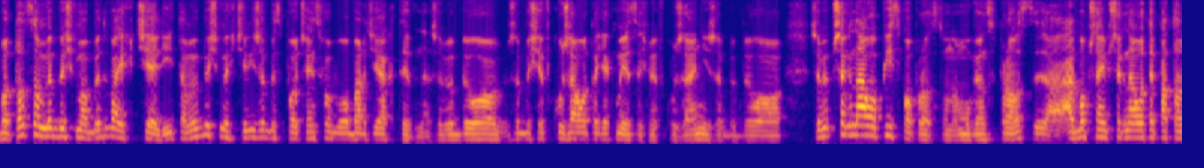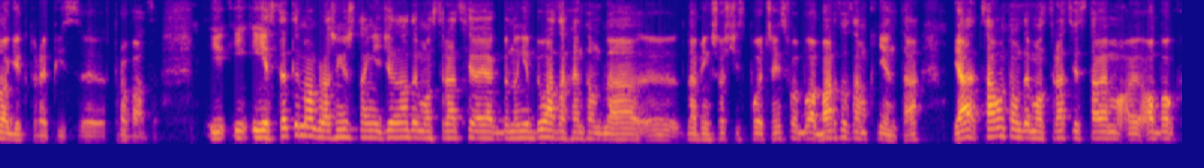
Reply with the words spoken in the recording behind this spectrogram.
bo to, co my byśmy obydwaj chcieli, to my byśmy chcieli, żeby społeczeństwo było bardziej aktywne, żeby było, żeby się wkurzało tak, jak my jesteśmy wkurzeni, żeby było, żeby przegnało PiS po prostu, no mówiąc wprost, albo przynajmniej przegnało te patologie, które PiS y, wprowadza. I, i, i niestety mam wrażenie, że ta niedzielna demonstracja jakby no nie była zachętą dla, y, dla większości społeczeństwa, była bardzo zamknięta. Ja całą tą demonstrację stałem y, obok,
